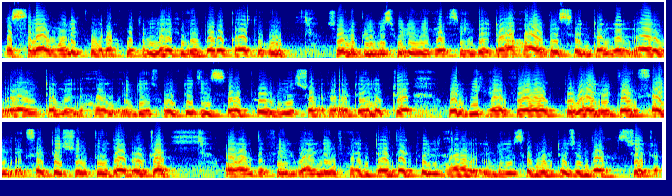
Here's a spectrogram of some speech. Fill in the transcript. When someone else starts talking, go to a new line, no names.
Assalamu alaikum warahmatullahi wabarakatuh. So in the previous video we have seen that uh, how this internal uh, uh, internal how induced voltage is uh, produced or uh, developed uh, when we have provided the excitation to the rotor or the field winding and that will have induce a voltage in the stator.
